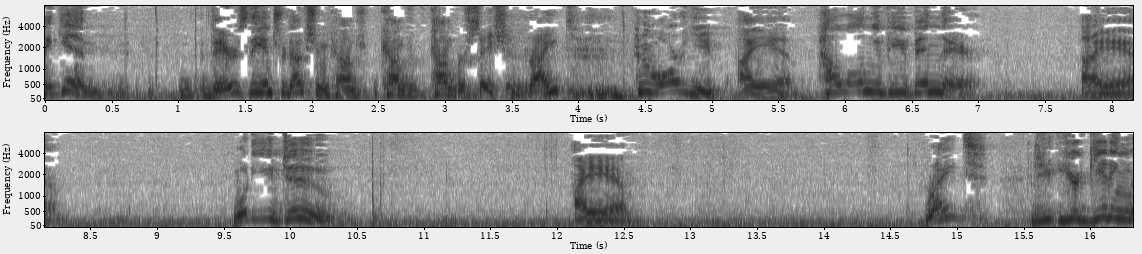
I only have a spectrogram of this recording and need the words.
again, there's the introduction con- con- conversation, right? Who are you? I am. How long have you been there? I am. What do you do? I am. Right? You're getting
